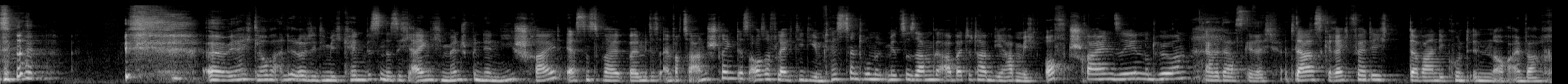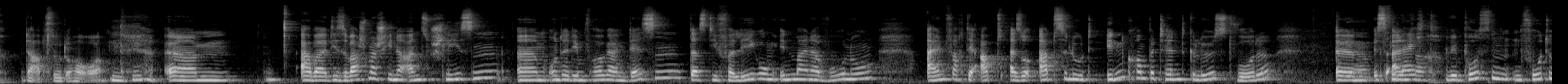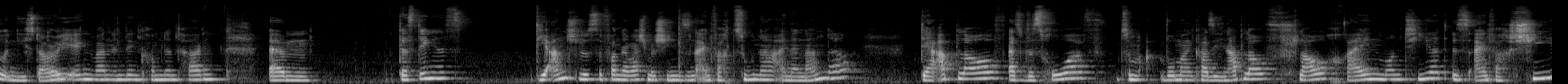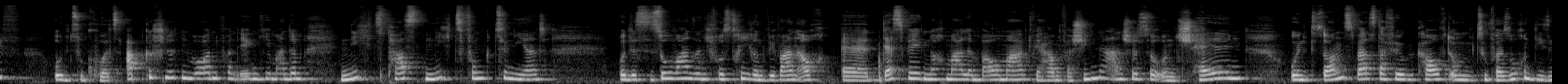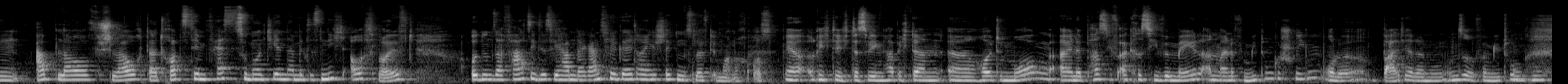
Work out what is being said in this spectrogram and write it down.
Äh, ja, ich glaube, alle Leute, die mich kennen, wissen, dass ich eigentlich ein Mensch bin, der nie schreit. Erstens, weil, weil mir das einfach zu anstrengend ist, außer vielleicht die, die im Testzentrum mit mir zusammengearbeitet haben. Die haben mich oft schreien sehen und hören. Aber da ist gerechtfertigt. Da ist gerechtfertigt. Da waren die KundInnen auch einfach der absolute Horror. Mhm. Ähm, aber diese Waschmaschine anzuschließen, ähm, unter dem Vorgang dessen, dass die Verlegung in meiner Wohnung einfach der also absolut inkompetent gelöst wurde, ähm, ja, ist vielleicht, einfach. Wir posten ein Foto in die Story okay. irgendwann in den kommenden Tagen. Ähm, das Ding ist, die Anschlüsse von der Waschmaschine sind einfach zu nah aneinander. Der Ablauf, also das Rohr, zum, wo man quasi den Ablaufschlauch rein montiert, ist einfach schief und zu kurz abgeschnitten worden von irgendjemandem. Nichts passt, nichts funktioniert. Und es ist so wahnsinnig frustrierend. Wir waren auch äh, deswegen nochmal im Baumarkt. Wir haben verschiedene Anschlüsse und Schellen und sonst was dafür gekauft, um zu versuchen, diesen Ablaufschlauch da trotzdem fest zu montieren, damit es nicht ausläuft. Und unser Fazit ist, wir haben da ganz viel Geld reingesteckt und es läuft immer noch aus. Ja, richtig. Deswegen habe ich dann äh, heute Morgen eine passiv-aggressive Mail an meine Vermietung geschrieben. Oder bald ja dann nun unsere Vermietung. Mhm.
